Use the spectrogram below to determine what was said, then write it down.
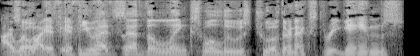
I would so like if, to if you had contest said the Lynx will lose two of their next three games,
